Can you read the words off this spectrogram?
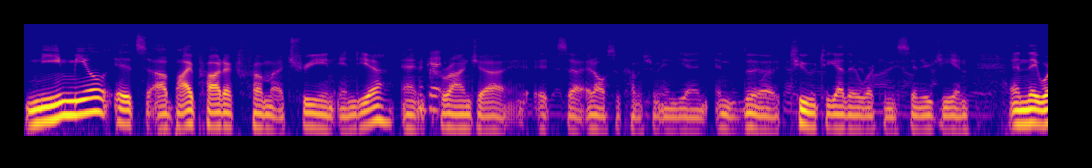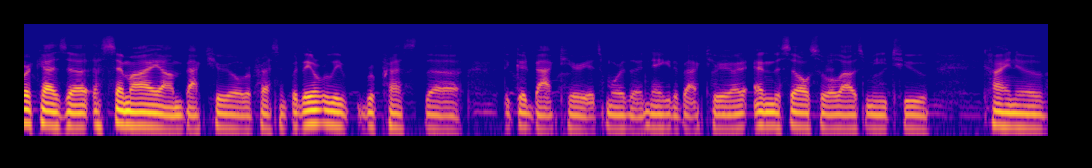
neem meal. It's a byproduct from a tree in India, and Okay. karanja. It's uh, it also comes from India, and, and the two together work in synergy, and and they work as a, a semi um, bacterial repressant, but they don't really repress the the good bacteria. It's more the negative bacteria, and this also allows me to kind of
